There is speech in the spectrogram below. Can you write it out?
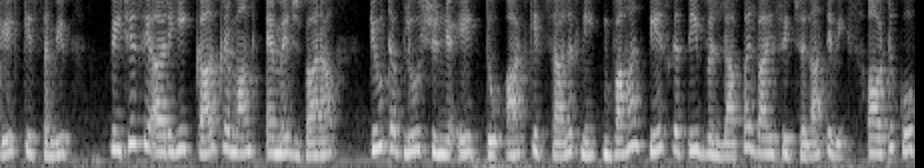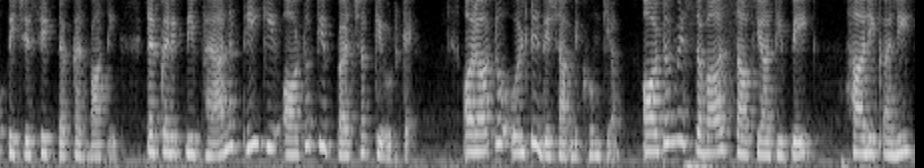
गेट के समीप पीछे से आ रही कार क्रमांक एम एच बारह क्यू डब्ल्यू शून्य एक दो आठ के चालक ने वाहन तेज गति व लापरवाही से चलाते हुए ऑटो को पीछे से टक्कर मारी टक्कर इतनी भयानक थी कि ऑटो के परचक्के उठ गए और ऑटो उल्टी दिशा में घूम गया। ऑटो में सवार साफियाती बेग, हारिक अली,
